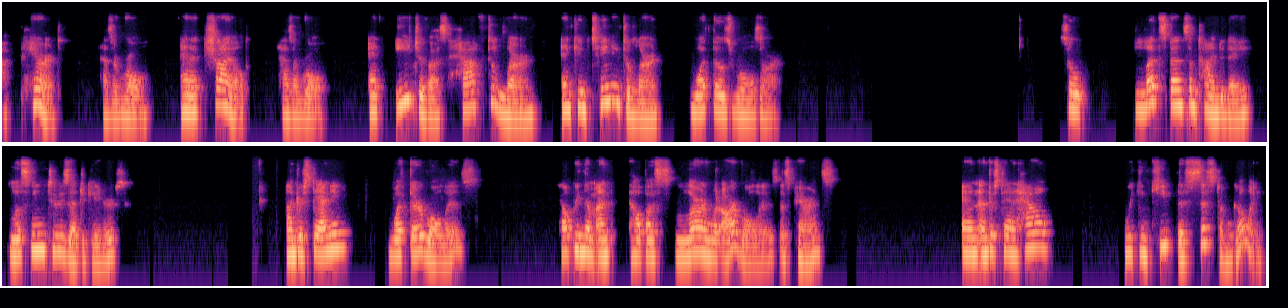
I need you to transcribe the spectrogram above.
a parent has a role, and a child has a role. And each of us have to learn and continue to learn what those roles are. So let's spend some time today listening to these educators, understanding what their role is, helping them un- help us learn what our role is as parents, and understand how we can keep this system going.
